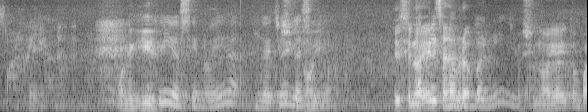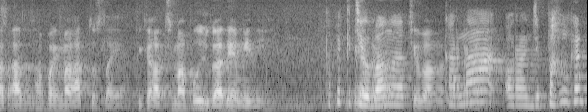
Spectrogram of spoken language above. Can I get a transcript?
sama ya onigiri Iya Yoshinoya nggak juga sih. Yoshinoya Yoshinoya Tapi di sana berapa? Yoshinoya itu 400 sampai 500 lah ya 350 juga ada yang mini Tapi kecil Iya, banget. kecil banget, Karena orang Jepang kan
